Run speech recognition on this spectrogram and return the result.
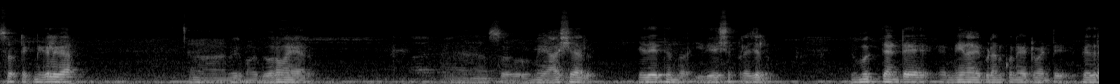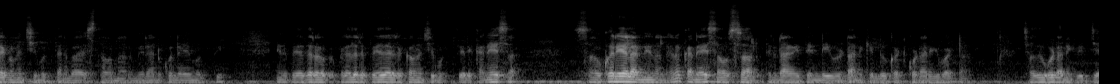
సో టెక్నికల్గా మీరు మాకు దూరం అయ్యారు. సో మీ ఆశయాలు ఏదైతుందో ఉందో ఈ దేశ ప్రజలు విముక్తి అంటే నేను ఇప్పుడు అనుకునేటువంటి పేదరికం నుంచి విముక్తి అని భావిస్తూ ఉన్నారు. మీరు అనుకునే విముక్తి. నేను పేదర ప్రజల పేదరికం నుంచి విముక్తి. కనీస సౌకర్యాలు అన్నీ నేను కనీస అవసరాలు. తినడానికి తిండి ఉండడానికి ఇల్లు కట్టుకోవడానికి బట్ట చదువుకోవడానికి విద్య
